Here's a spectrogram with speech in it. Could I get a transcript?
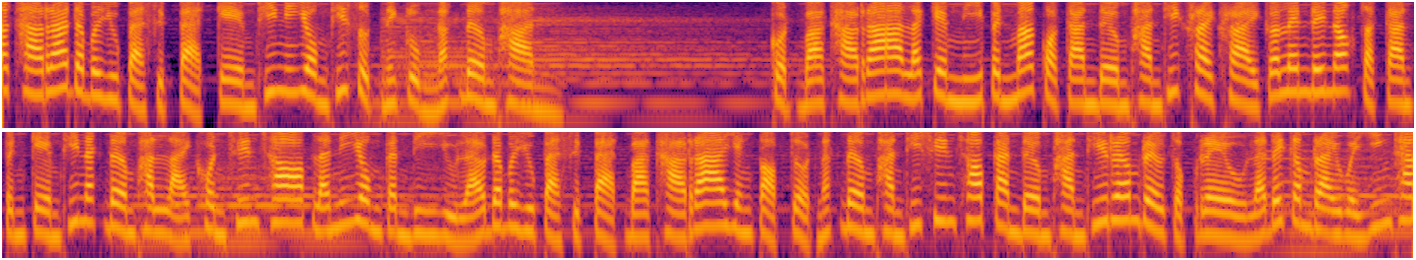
าคาร่า W88 เกมที่นิยมที่สุดในกลุ่มนักเดิมพัน กฎบาคาร่าและเกมนี้เป็นมากกว่าการเดิมพันที่ใครๆ ก็เล่นได้นอกจากการเป็นเกมที่นักเดิมพันหลายคนชื่นชอบ และนิยมกันดีอยู่แล้ว W88 บาคาร่ายังตอบโจทย์นักเดิมพันที่ชื่นชอบการเดิมพันที่เริ่มเร็วจบเร็ว และได้กำไรไวยิ่งถ้า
